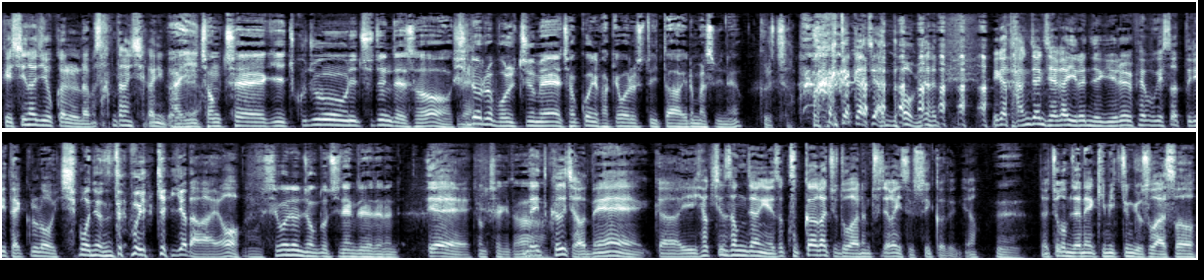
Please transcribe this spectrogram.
그 시너지 효과를 내려면 상당한 시간이 아, 걸려요. 이 정책이 꾸준히 추진돼서 네. 실효를 볼 쯤에 정권이 바뀌어버릴 수도 있다 이런 말씀이네요. 그렇죠. 그때까지 안 나오면 그러니까 당장 제가 이런 얘기를 페북에 썼더니 댓글로 15년대 뭐 이렇게 얘기가 나와요. 15년 정도 진행돼야 되는 예. 정책이다. 근데 그 전에 그러니까 이 혁신 성장에서 국가가 주도하는 투자가 있을 수 있거든요. 네. 조금 전에 김익준 교수 와서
